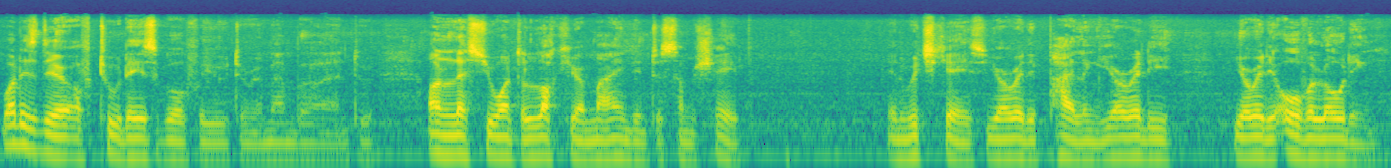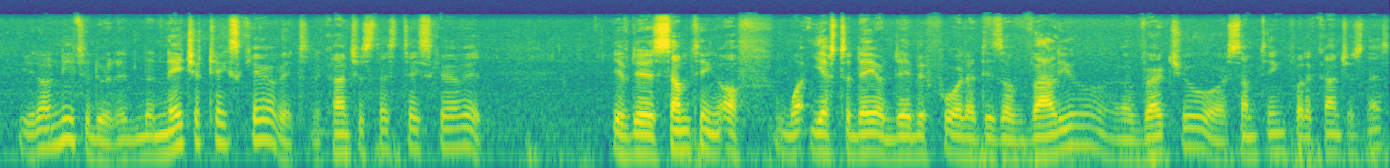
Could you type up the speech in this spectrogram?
What is there of two days ago for you to remember and to, unless you want to lock your mind into some shape, in which case you're already piling, you're already, you're already overloading. You don't need to do it. The nature takes care of it. The consciousness takes care of it. If there's something of what yesterday or the day before that is of value, or virtue, or something for the consciousness,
